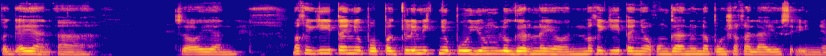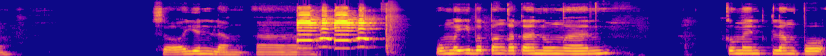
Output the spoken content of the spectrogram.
pag ayan, ah, so ayan, makikita nyo po, pag clinic nyo po yung lugar na yon makikita nyo kung gaano na po siya kalayo sa inyo. So, ayun lang. Uh, kung may iba pang katanungan, comment lang po.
